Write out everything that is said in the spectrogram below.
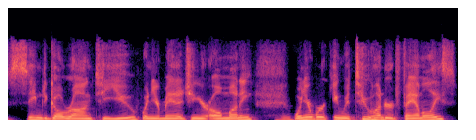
seem to go wrong to you when you're managing your own money, mm-hmm. when you're working with 200 families,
